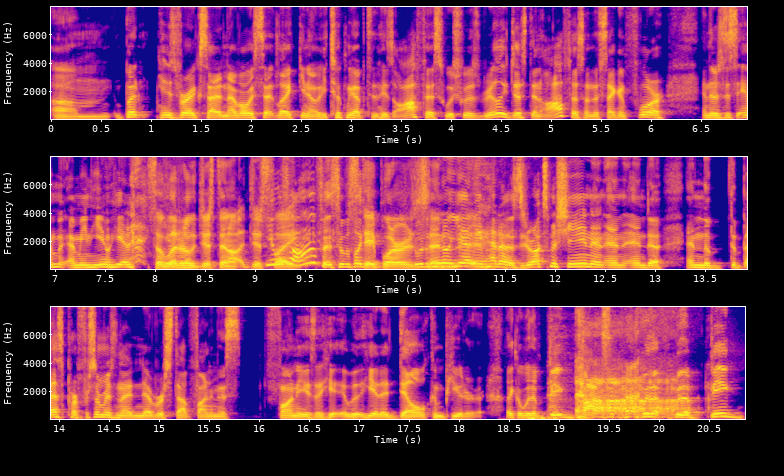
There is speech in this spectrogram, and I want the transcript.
Um, but he was very excited, and I've always said, like, you know, he took me up to his office, which was really just an office on the second floor, and there's this. Im- I mean, you know, he had So he had- literally just an just it like was an office. It was like a- staplers. it was a middle, and- yeah. It had a Xerox machine, and and and uh, and the the best part for some reason I never stopped finding this funny is that he was, he had a Dell computer like with a big box with a with a big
